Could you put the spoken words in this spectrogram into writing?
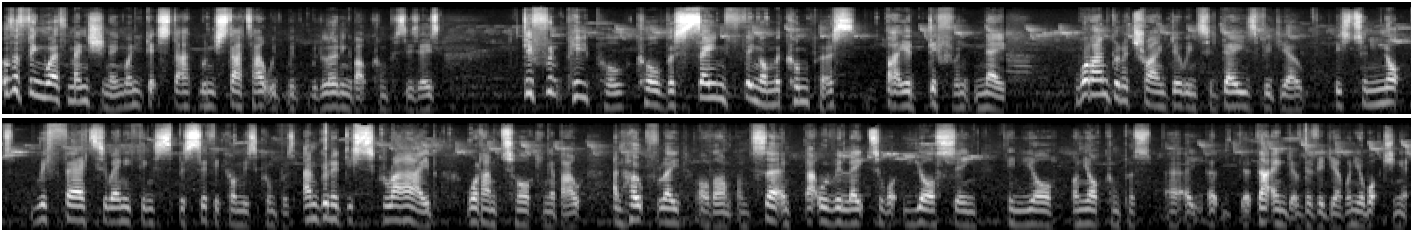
Other thing worth mentioning when you get start when you start out with, with, with learning about compasses is different people call the same thing on the compass by a different name. What I'm going to try and do in today's video is to not refer to anything specific on this compass. I'm going to describe what I'm talking about and hopefully, although I'm, certain, that will relate to what you're seeing in your on your compass uh, at, at that end of the video when you're watching it.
